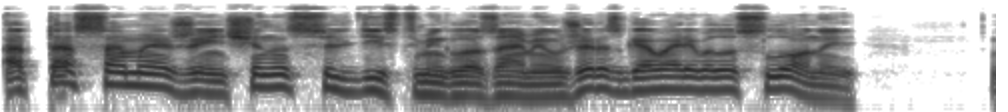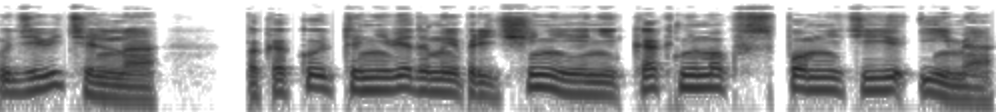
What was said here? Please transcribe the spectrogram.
А та самая женщина с льдистыми глазами уже разговаривала с Лоной. Удивительно, по какой-то неведомой причине я никак не мог вспомнить ее имя.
